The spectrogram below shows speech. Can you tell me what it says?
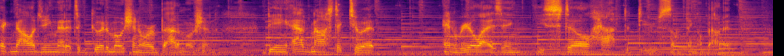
acknowledging that it's a good emotion or a bad emotion. Being agnostic to it and realizing you still have to do something about it.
